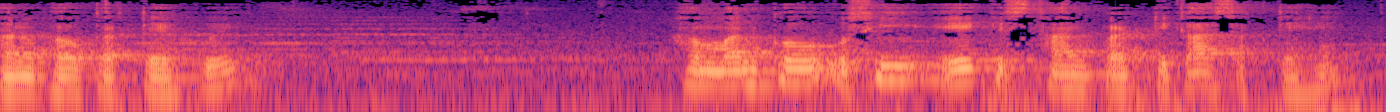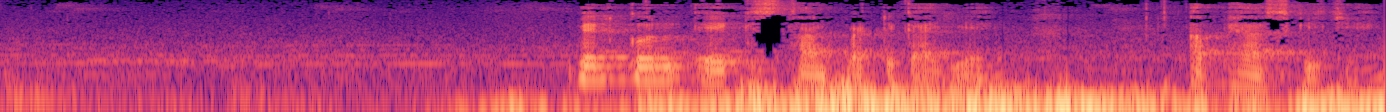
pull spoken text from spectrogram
अनुभव करते हुए हम मन को उसी एक स्थान पर टिका सकते हैं। बिल्कुल एक स्थान पर टिकाइए। अभ्यास कीजिए।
